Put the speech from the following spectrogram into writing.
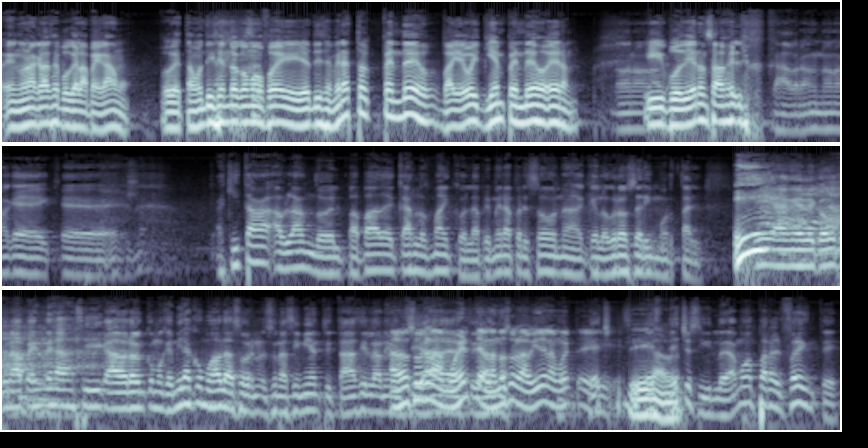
en una clase porque la pegamos. Porque estamos diciendo cómo fue y ellos dicen, mira estos pendejos. Vaya, hoy bien pendejos eran. No, no, y no, pudieron saberlo. Cabrón, no, no, que, que- Aquí está hablando el papá de Carlos Michael, la primera persona que logró ser inmortal. Eh. Digan, él como que una pendeja así, cabrón, como que mira cómo habla sobre su nacimiento y está así en la universidad. Hablando sobre la muerte, estudiando. hablando sobre la vida y la muerte. De hecho, Sí, es- de hecho, si le damos para el frente,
